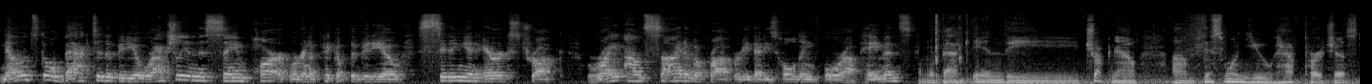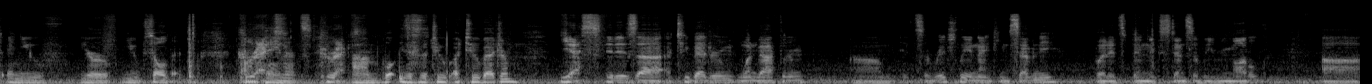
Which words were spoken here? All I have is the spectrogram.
Now let's go back to the video. We're actually in this same park. We're going to pick up the video sitting in Eric's truck right outside of a property that he's holding for uh, payments. We're back in the truck now. Um, this one you have purchased and you've you're you've sold it Correct. on payments. Correct. Um, what, is this a two a two bedroom? Yes, it is uh, a two-bedroom, one-bathroom. Um, it's originally in 1970, but it's been extensively remodeled uh,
